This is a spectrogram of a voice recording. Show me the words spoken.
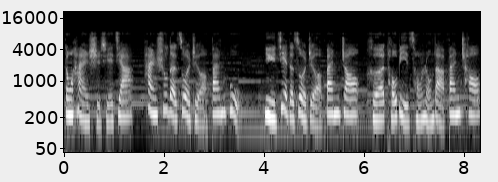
东汉史学家《汉书》的作者班固，女诫的作者班昭和投笔从戎的班超，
